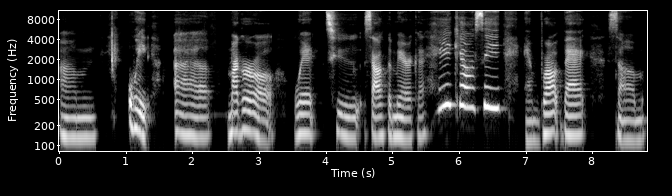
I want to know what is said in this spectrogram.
Um, wait, uh, my girl went to South America. Hey, Kelsey, and brought back some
